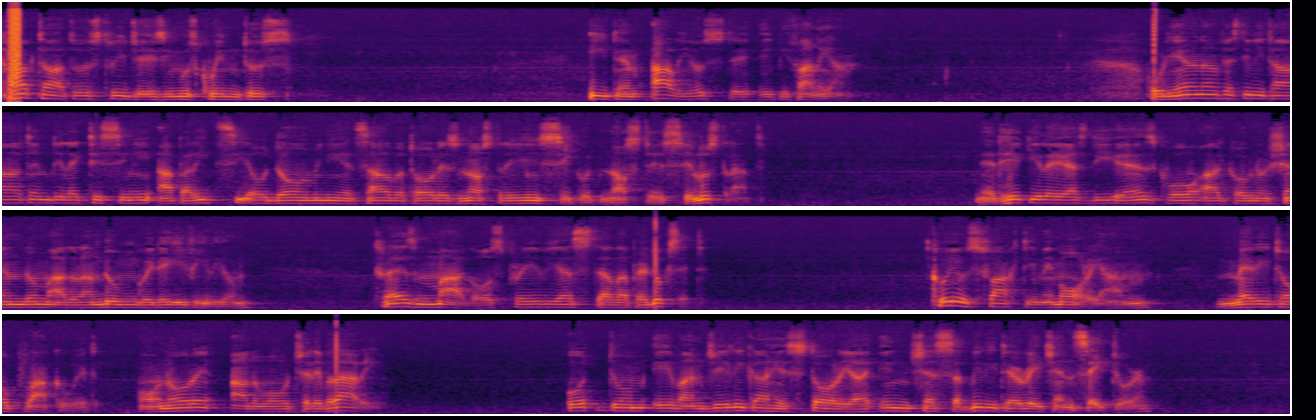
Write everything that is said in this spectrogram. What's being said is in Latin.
Tractatus trigesimus quintus item alius de Epifania Hodiernam festivitatem delectissimi apparitio Domini et Salvatores nostri sicut nostis illustrat. Et hic ille est dies quo ad cognoscendum adorandumque Dei Filium tres magos previa stella perduxit, cuius facti memoriam merito placuit honore annuo celebrari, ut dum evangelica historia incessabiliter recensetur,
